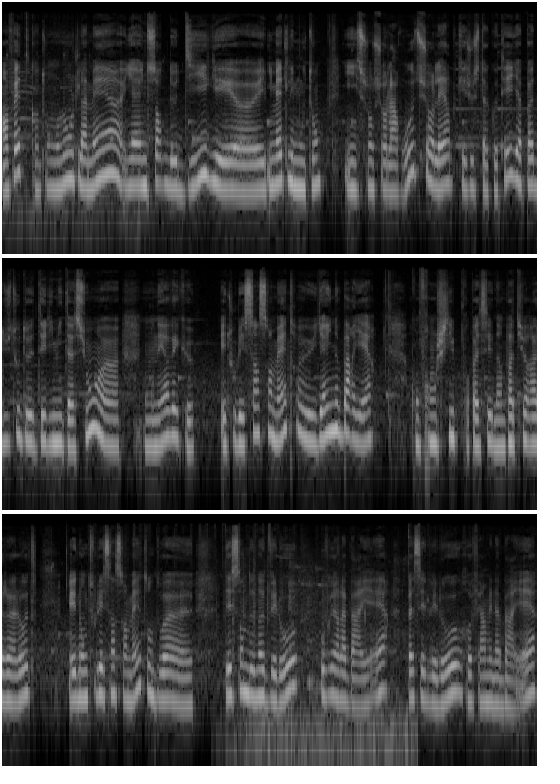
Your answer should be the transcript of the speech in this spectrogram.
En fait, quand on longe la mer, il y a une sorte de digue et, euh, ils mettent les moutons. Ils sont sur la route, sur l'herbe qui est juste à côté. Il n'y a pas du tout de délimitation. Euh, on est avec eux. Et tous les 500 mètres, euh, il y a une barrière qu'on franchit pour passer d'un pâturage à l'autre. Et donc tous les 500 mètres, on doit euh, descendre de notre vélo, ouvrir la barrière, passer le vélo, refermer la barrière,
